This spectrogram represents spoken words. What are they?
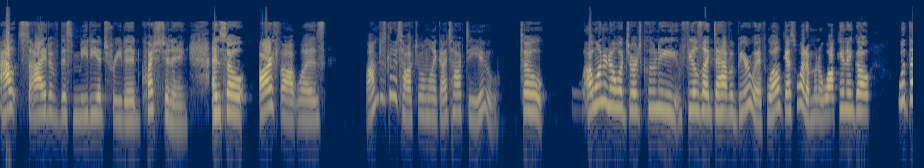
outside of this media treated questioning. And so our thought was, well, I'm just going to talk to him like I talk to you. So I want to know what George Clooney feels like to have a beer with. Well, guess what? I'm going to walk in and go, what the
